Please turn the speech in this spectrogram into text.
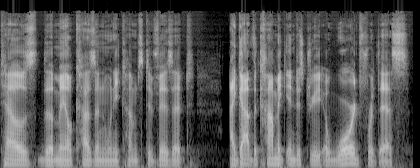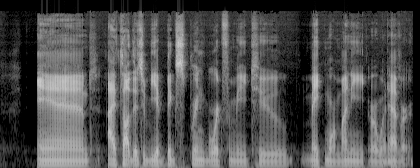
tells the male cousin when he comes to visit, "I got the comic industry award for this, and I thought this would be a big springboard for me to make more money or whatever."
